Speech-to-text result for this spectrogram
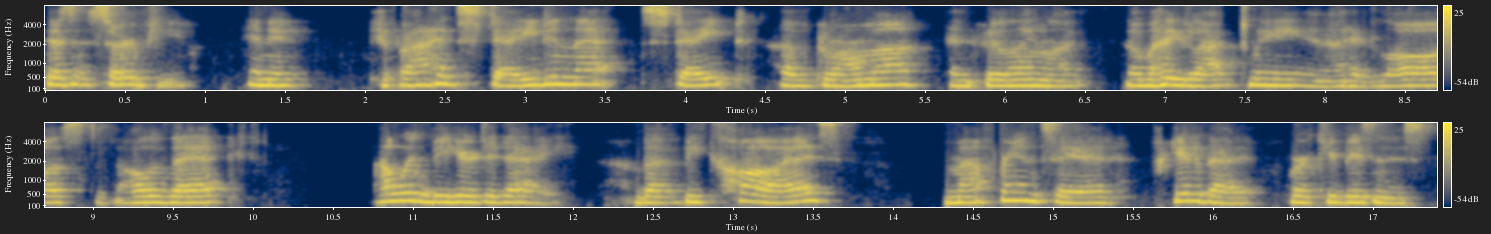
doesn't serve you. And it, if I had stayed in that state of drama and feeling like nobody liked me and I had lost and all of that, I wouldn't be here today. But because my friend said, forget about it, work your business,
